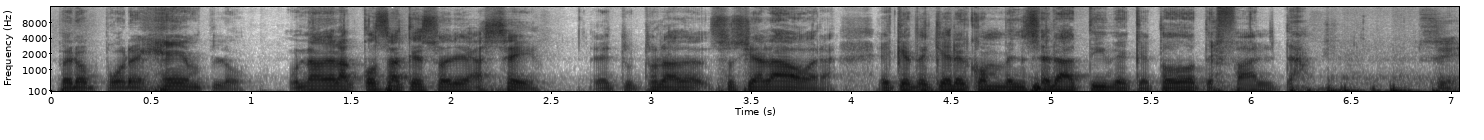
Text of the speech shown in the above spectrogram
Pero, por ejemplo, una de las cosas que suele hacer la estructura social ahora es que te quiere convencer a ti de que todo te falta. Sí.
